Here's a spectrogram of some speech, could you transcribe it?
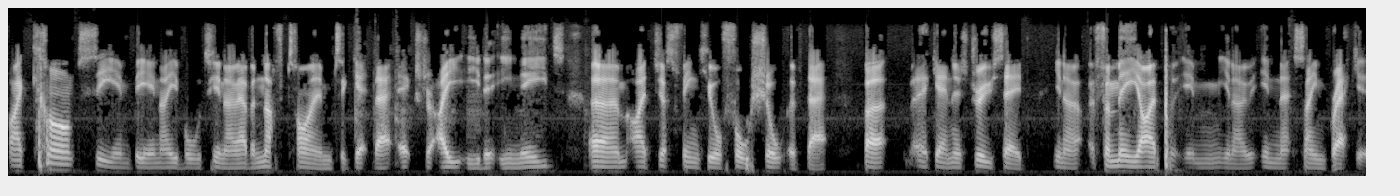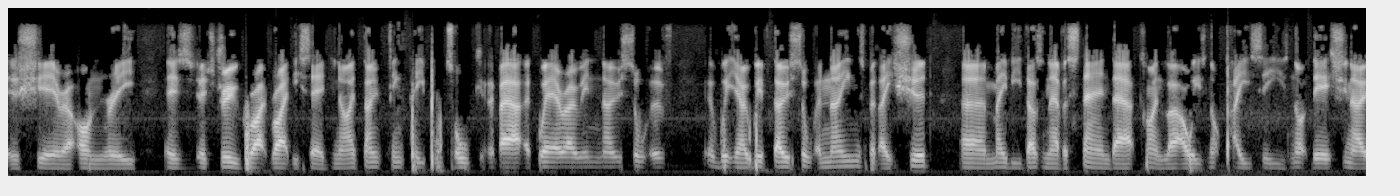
I can't see him being able to, you know, have enough time to get that extra 80 that he needs. Um, I just think he'll fall short of that. But again, as Drew said, you know, for me, I put him, you know, in that same bracket as Shearer, Henry, as, as Drew quite rightly said, you know, I don't think people talk about Aguero in those sort of, you know, with those sort of names, but they should. Um, maybe he doesn't have a standout kind of like, oh, he's not pacey, he's not this, you know,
